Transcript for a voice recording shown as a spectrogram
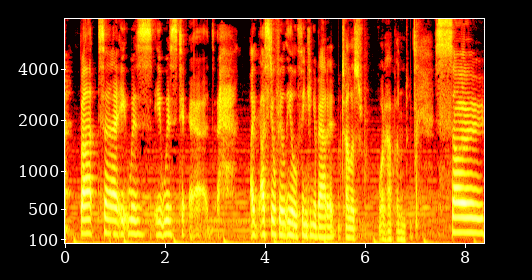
but uh, it was it was. T- uh, I, I still feel ill thinking about it. Tell us what happened? So,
